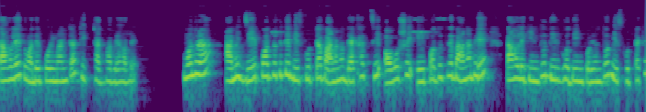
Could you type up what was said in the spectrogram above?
তাহলে তোমাদের পরিমাণটা ঠিকঠাকভাবে হবে। বন্ধুরা, আমি যে পদ্ধতিতে বিস্কুটটা বানানো দেখাচ্ছি, অবশ্যই এই পদ্ধতিতে বানাবে, তাহলে কিন্তু দীর্ঘদিন পর্যন্ত বিস্কুটটাকে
